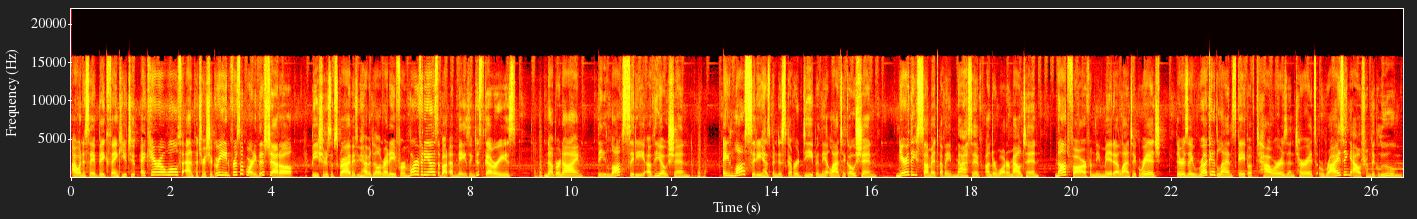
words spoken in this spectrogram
I want to say a big thank you to Akara Wolf and Patricia Green for supporting this channel. Be sure to subscribe if you haven't already for more videos about amazing discoveries. Number 9. The Lost City of the Ocean A lost city has been discovered deep in the Atlantic Ocean, near the summit of a massive underwater mountain, not far from the mid-Atlantic ridge, there is a rugged landscape of towers and turrets rising out from the gloom.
